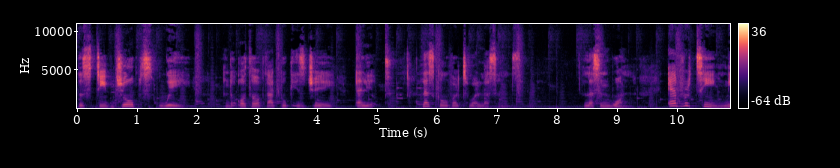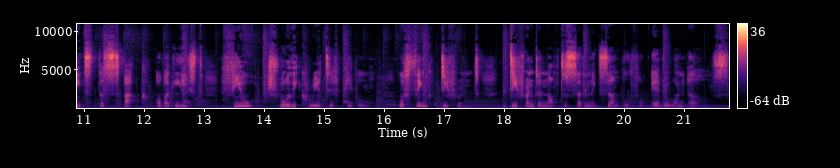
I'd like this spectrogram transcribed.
The Steve Jobs Way. And the author of that book is Jay Elliott. Let's go over to our lessons. Lesson 1 Every team needs the spark of at least few truly creative people who think different, different enough to set an example for everyone else.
